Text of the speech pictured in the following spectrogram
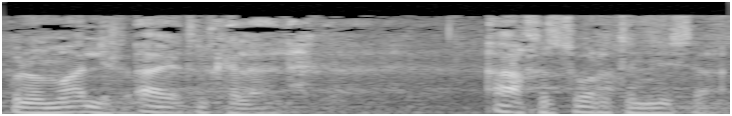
يقول المؤلف آية الكلالة آخر سورة النساء.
